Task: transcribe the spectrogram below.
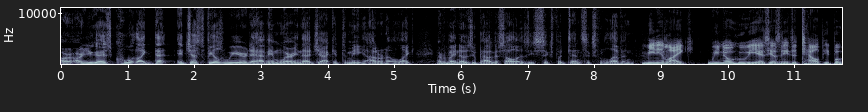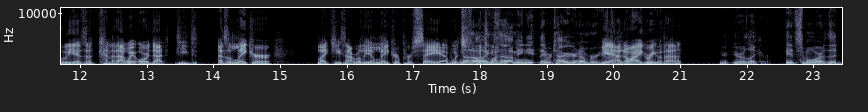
are are you guys cool like that? It just feels weird to have him wearing that jacket to me. I don't know. Like everybody knows who Pau Gasol is. He's six foot ten, six foot eleven. Meaning, like we know who he is. He doesn't need to tell people who he is. Uh, kind of that way, or that he, as a Laker, like he's not really a Laker per se. Uh, Which no, no. which he's one? a- I mean, you, they retire your number. You're yeah, no, I agree with that. You're, you're a Laker. It's more the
